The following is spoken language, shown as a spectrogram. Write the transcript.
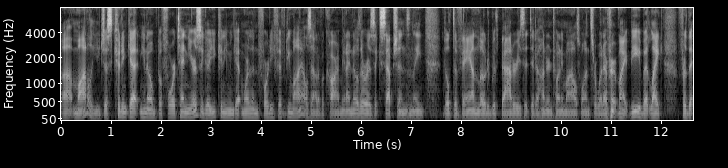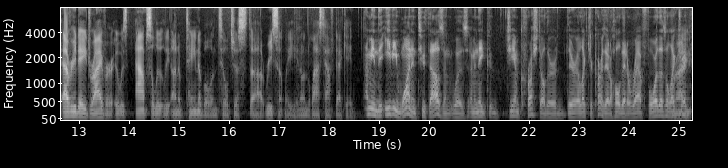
uh, model. You just couldn't get, you know, before 10 years ago, you couldn't even get more than 40, 50 miles out of a car. I mean, I know there was exceptions and they built a van loaded with batteries that did 120 miles once or whatever it might be. But like for the everyday driver, it was absolutely unobtainable until just uh, recently, you know, in the last half decade. I mean, the EV1 in 2000 was, I mean, they GM crushed all their, their electric cars. They had a whole, they had a RAV4 that's electric. Right.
